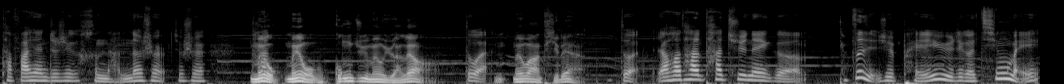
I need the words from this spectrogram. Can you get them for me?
他发现这是一个很难的事儿，就是没有没有工具，没有原料，对没有办法提炼。对，然后他他去那个自己去培育这个青梅，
